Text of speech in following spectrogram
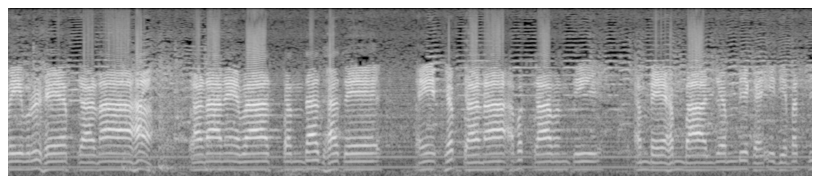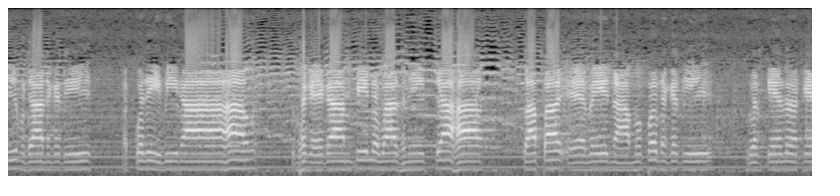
वै वृषे प्राणाः प्राणानेवात्पन्दधते मयेभ्यः प्राणा अपक्रामन्ति अम्बेऽहम् बाल्यम्बिक इति पत्नीमुदानगति अक्वदेवीनाः सुभगैकाम् पीलवासनीत्याह ताप एवैनामुपनगति स्वर्गे लोके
